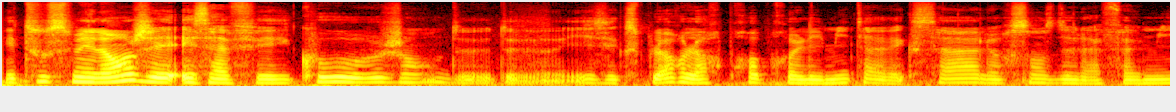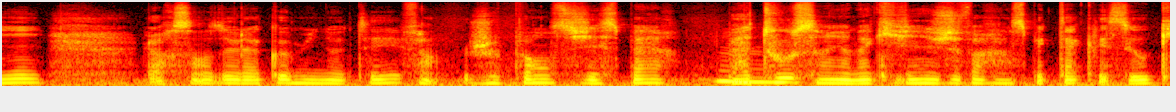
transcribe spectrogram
et tout se mélange et, et ça fait écho aux gens. De, de- ils explorent leurs propres limites avec ça, leur sens de la famille, leur sens de la communauté. Enfin, je pense, j'espère. Pas Mhm. tous, hein, il y en a qui viennent juste voir un spectacle et c'est ok.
